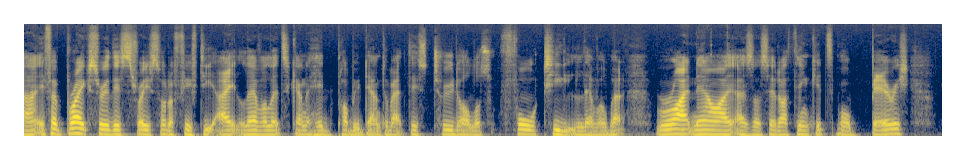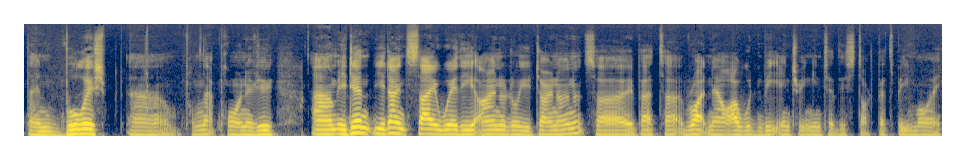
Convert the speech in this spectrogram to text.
uh, if it breaks through this three sort of 58 level, it's going to head probably down to about this $2.40 level. But right now, I, as I said, I think it's more bearish than bullish um, from that point of view. Um, you don't you don't say whether you own it or you don't own it. So, but uh, right now I wouldn't be entering into this stock. That's been my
